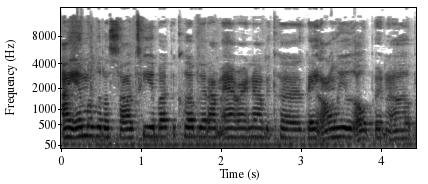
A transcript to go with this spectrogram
I am a little salty about the club that I'm at right now because they only open up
